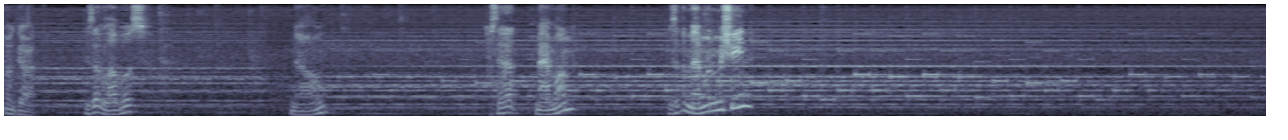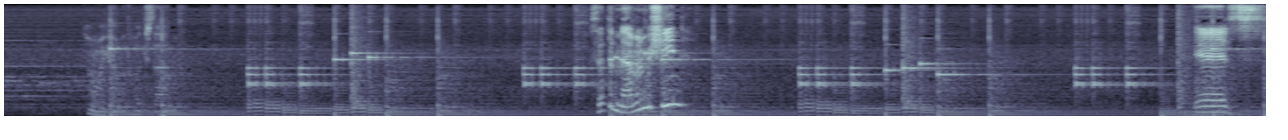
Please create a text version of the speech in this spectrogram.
Oh god. Is that Lavos? No. Is that Mammon? Is that the Mammon machine? Is that the Mammon machine? It's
